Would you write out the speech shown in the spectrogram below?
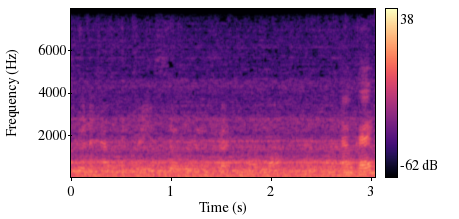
two and a half degrees, so we're going to try to level off. Okay.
